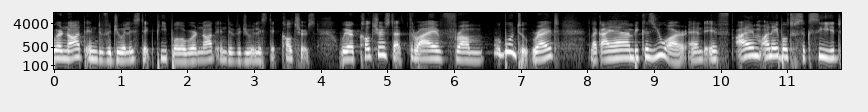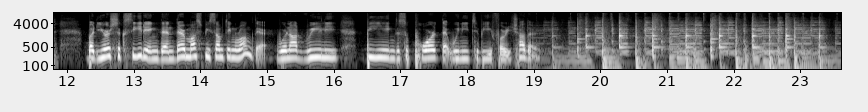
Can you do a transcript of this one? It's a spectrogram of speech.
we're not individualistic people or we're not individualistic cultures. We are cultures that thrive from Ubuntu, right? Like I am because you are. And if I'm unable to succeed, but you're succeeding, then there must be something wrong there. We're not really being the support that we need to be for each other.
